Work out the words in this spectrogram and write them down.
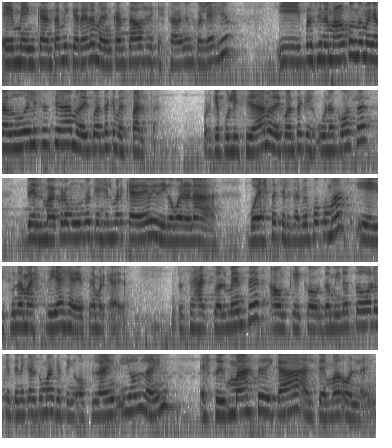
Eh, me encanta mi carrera, me ha encantado desde que estaba en el colegio. Y, pero sin embargo, cuando me gradué de licenciada me doy cuenta que me falta. Porque publicidad me doy cuenta que es una cosa del macro mundo que es el mercadeo y digo, bueno, nada voy a especializarme un poco más y hice una maestría en gerencia de mercadeo. Entonces actualmente, aunque domino todo lo que tiene que ver con marketing offline y online, estoy más dedicada al tema online.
